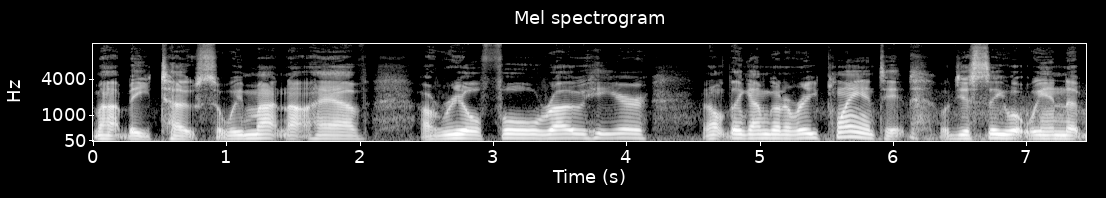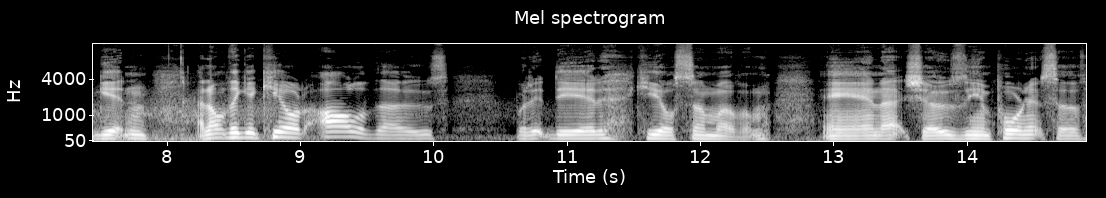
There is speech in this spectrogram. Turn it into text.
might be toast, so we might not have a real full row here. I don't think I'm going to replant it. We'll just see what we end up getting. I don't think it killed all of those, but it did kill some of them. And that shows the importance of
